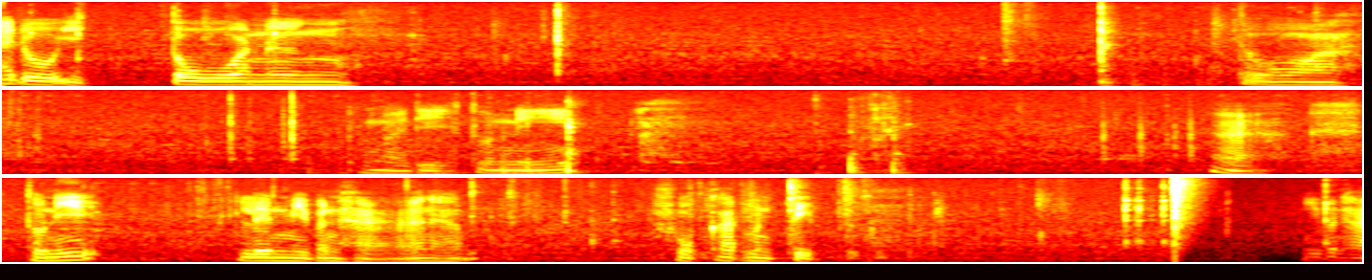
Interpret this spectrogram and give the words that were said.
ให้ดูอีกตัวหนึ่งตัวตัวไหนดีตัวนี้อ่าตัวนี้เลนมีปัญหานะครับ โฟกัสมันติด มีปัญหา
